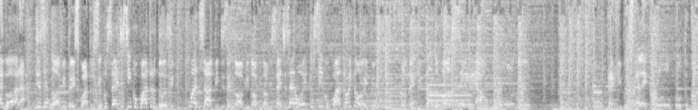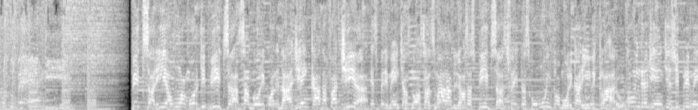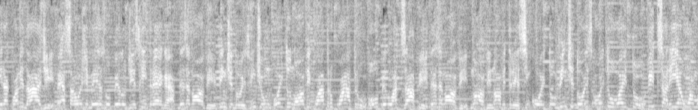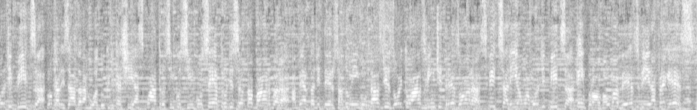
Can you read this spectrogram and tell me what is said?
Agora. 19 3457 5412. WhatsApp 19 99708 5488. Conectando você ao mundo. Tecplustelecom.com.br Pizzaria Um Amor de Pizza, sabor e qualidade em cada fatia. Experimente as nossas maravilhosas pizzas, feitas com muito amor e carinho e claro, com ingredientes de primeira qualidade. Peça hoje mesmo pelo Disque Entrega 19 22 21 8944 ou pelo WhatsApp 19 99358 2288. Pizzaria Um Amor de Pizza, localizada na Rua Duque de Caxias 455, Centro de Santa Bárbara, aberta de terça a domingo, das 18 às 23 horas. Pizzaria Um Amor de Pizza. Quem prova uma vez vira freguês.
